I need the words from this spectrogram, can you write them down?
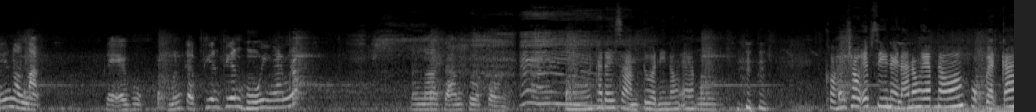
นี้น่ะหนัก แต่ไอ้หกเหมือนกับเพี้ยนเพี้ยนหูยังไงนะมันมาสามตัวก่อนโอ้ถ้าได้สามตัวนี้น้องแอฟอืมขอให้โชค FC หน่อยนะน้องแอฟเนาะหกแปดเก้า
